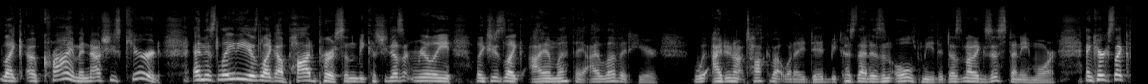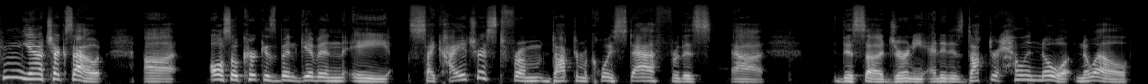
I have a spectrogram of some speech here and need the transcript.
like a crime and now she's cured. And this lady is like a pod person because she doesn't really like. She's like, I am Lethe. I love it here. I do not talk about what I did because that is an old me that does not exist anymore. And Kirk's like, hmm, yeah, checks out. Uh, also, Kirk has been given a psychiatrist from Dr. McCoy's staff for this uh, this uh, journey, and it is Dr. Helen Noel, Noel,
